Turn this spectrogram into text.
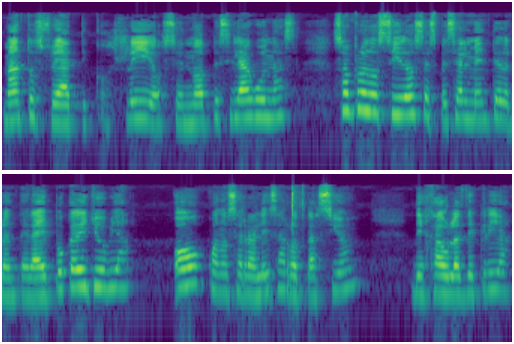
mantos freáticos, ríos, cenotes y lagunas son producidos especialmente durante la época de lluvia o cuando se realiza rotación de jaulas de cría.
